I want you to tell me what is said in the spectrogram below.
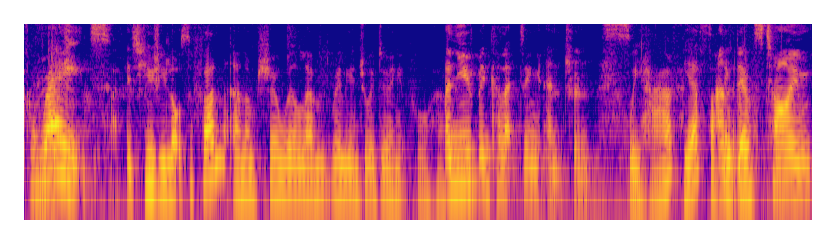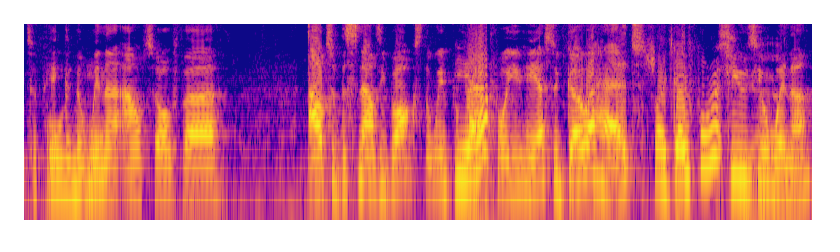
Great. Uh, It's usually lots of fun, and I'm sure we'll um, really enjoy doing it for her. And you've been collecting entrants. we have, yes. I and they're it's time to pick the here. winner out of uh, out of the snazzy box that we've prepared Yeah. for you here. So go ahead, Shall I go for it? choose your winner,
